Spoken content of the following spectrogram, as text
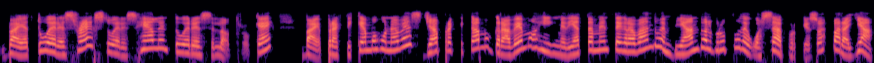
vaya, tú eres Rex, tú eres Helen, tú eres el otro, ¿ok? Vaya, practiquemos una vez, ya practicamos, grabemos inmediatamente grabando, enviando al grupo de WhatsApp, porque eso es para allá.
